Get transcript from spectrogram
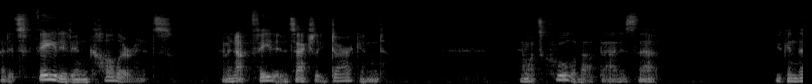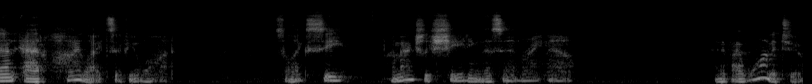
that it's faded in color. And it's, I mean, not faded, it's actually darkened. And what's cool about that is that you can then add highlights if you want. So like see, I'm actually shading this in right now. And if I wanted to,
